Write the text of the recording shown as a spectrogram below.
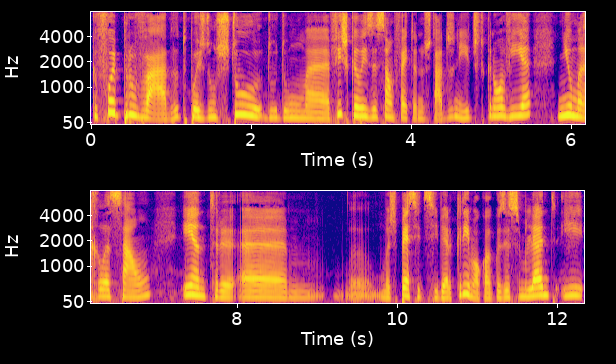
que foi provado, depois de um estudo, de uma fiscalização feita nos Estados Unidos, que não havia nenhuma relação entre uh, uma espécie de cibercrime ou qualquer coisa semelhante e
